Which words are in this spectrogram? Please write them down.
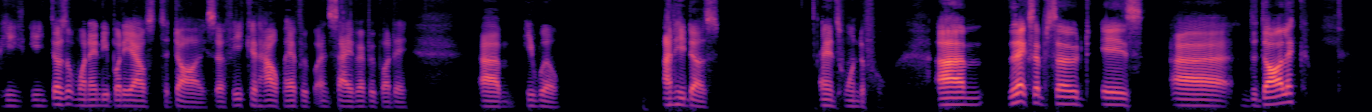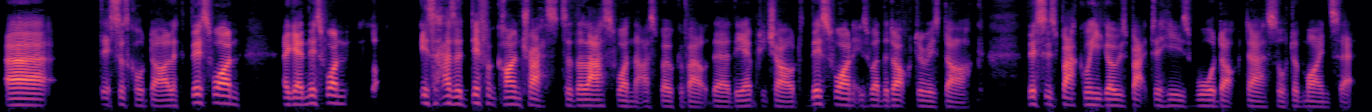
he he doesn't want anybody else to die. So if he can help everybody and save everybody, um, he will, and he does, and it's wonderful. Um, the next episode is uh, the Dalek. Uh, it's just called Dalek. This one, again, this one is has a different contrast to the last one that I spoke about, the the Empty Child. This one is where the Doctor is dark. This is back where he goes back to his War Doctor sort of mindset,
